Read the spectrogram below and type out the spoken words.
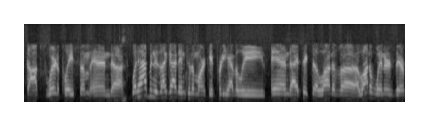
stops, where to place them, and uh, what happened is I got into the market pretty heavily, and I picked a lot of uh, a lot of winners there,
